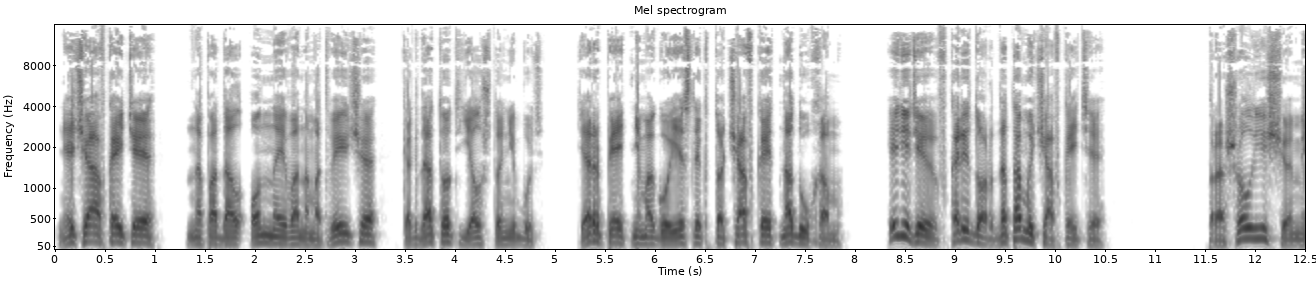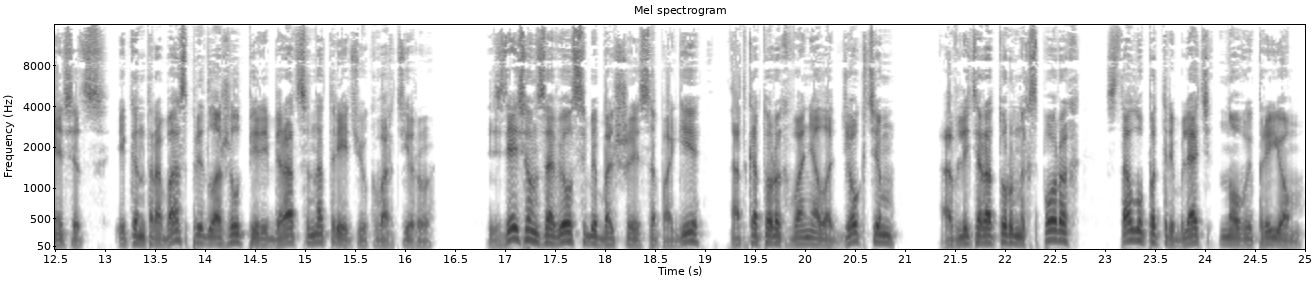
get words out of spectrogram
«Не чавкайте!» — нападал он на Ивана Матвеевича, когда тот ел что-нибудь. «Терпеть не могу, если кто чавкает над ухом. Идите в коридор, да там и чавкайте!» Прошел еще месяц, и контрабас предложил перебираться на третью квартиру. Здесь он завел себе большие сапоги, от которых воняло дегтем, а в литературных спорах стал употреблять новый прием.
